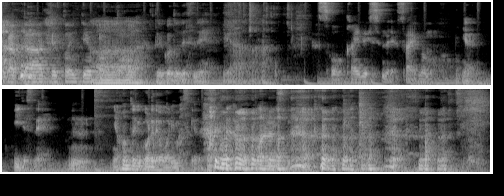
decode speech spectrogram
かった。当てといてよかっあーということですね。いや。爽快ですね、最後の。いや、いいですね。うん。いや、本当にこれで終わりますけど。終わるんですね。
